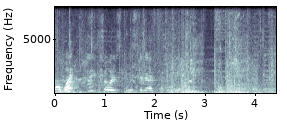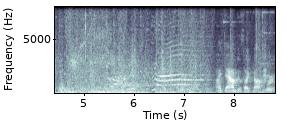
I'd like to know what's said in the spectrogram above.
Oh, what? A fucking idiot. My down does like not work.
